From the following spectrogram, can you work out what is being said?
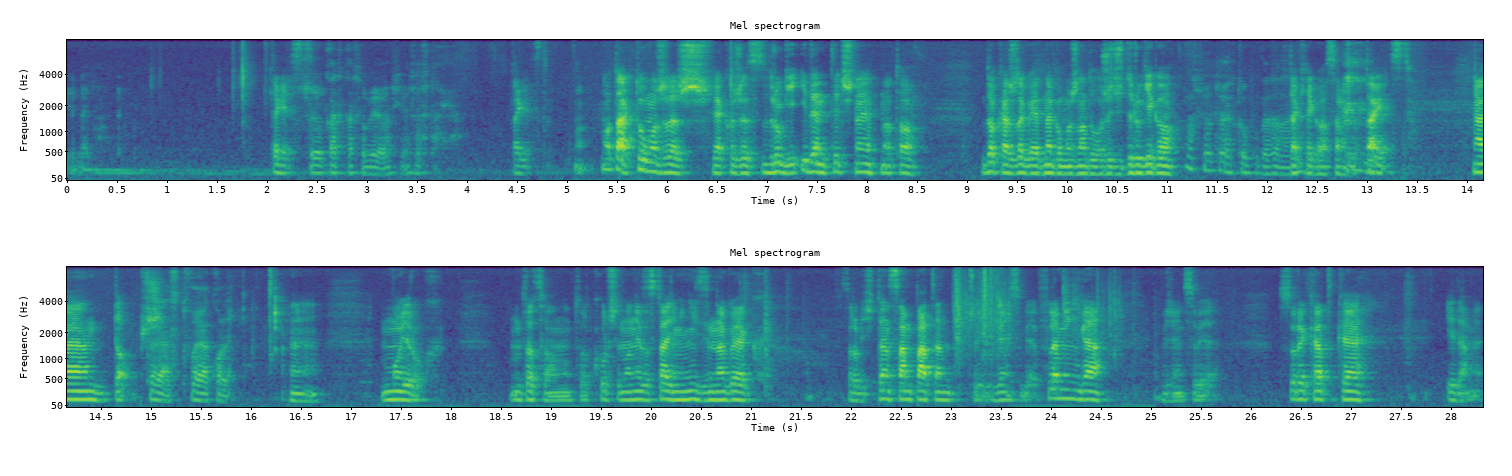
Jednego. Tak jest. Surkatka sobie właśnie zostaje. Tak jest. No, no tak, tu możesz, jako że jest drugi identyczny, no to do każdego jednego można dołożyć drugiego Właśnie to jak tu pokazane. takiego samego. Tak jest. E, dobrze. Teraz twoja kolej. E, mój ruch. No to co? No to kurczę, no nie zostaje mi nic innego jak zrobić ten sam patent, czyli wziąć sobie Fleminga, wziąć sobie surykatkę i damy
